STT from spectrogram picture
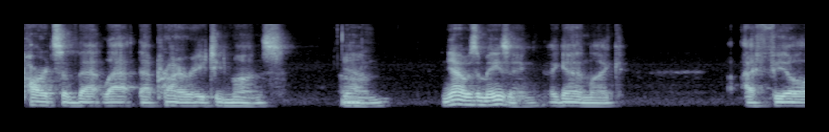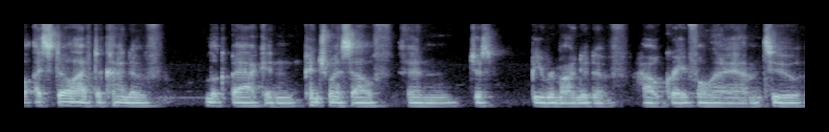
parts of that lat that prior 18 months. Yeah. Um, yeah, it was amazing. Again, like I feel I still have to kind of look back and pinch myself and just be reminded of how grateful I am to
